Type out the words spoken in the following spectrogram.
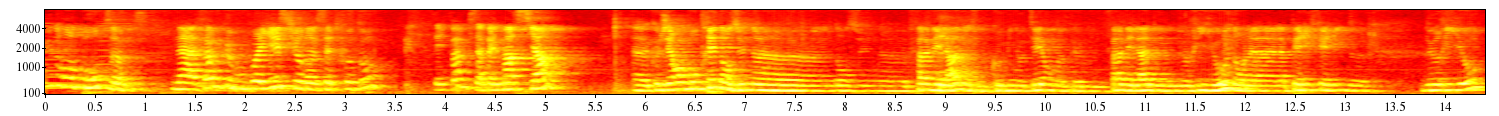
Une rencontre, la femme que vous voyez sur cette photo, une femme qui s'appelle Marcia, euh, que j'ai rencontrée dans une, euh, dans une favela, dans une communauté, on appelle une favela de, Rio, dans la, périphérie de, Rio.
